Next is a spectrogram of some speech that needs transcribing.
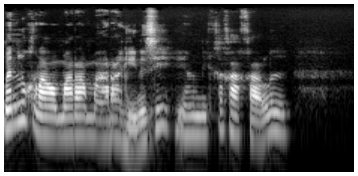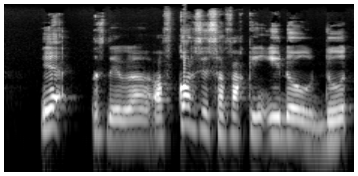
Men lu kenapa marah-marah gini sih? Yang nikah kakak lu. Ya terus dia bilang of course it's a fucking idol dude.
